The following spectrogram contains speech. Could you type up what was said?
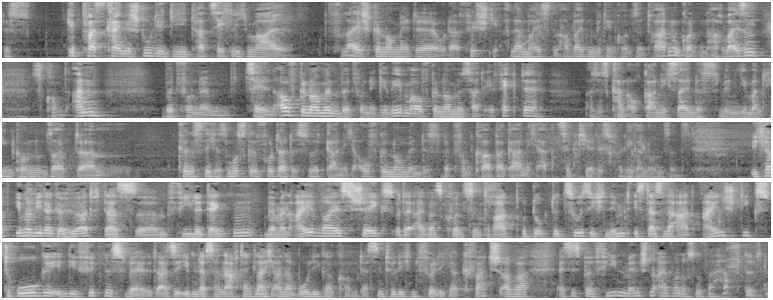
Das gibt fast keine Studie, die tatsächlich mal Fleisch genommen hätte oder Fisch. Die allermeisten arbeiten mit den Konzentraten und konnten nachweisen, es kommt an, wird von den Zellen aufgenommen, wird von den Geweben aufgenommen, es hat Effekte. Also es kann auch gar nicht sein, dass wenn jemand hinkommt und sagt, ähm, künstliches Muskelfutter, das wird gar nicht aufgenommen, das wird vom Körper gar nicht akzeptiert, das ist völliger Nonsens. Ich habe immer wieder gehört, dass ähm, viele denken, wenn man Eiweißshakes oder Eiweißkonzentratprodukte zu sich nimmt, ist das eine Art Einstiegsdroge in die Fitnesswelt. Also eben, dass danach dann gleich Anabolika kommt. Das ist natürlich ein völliger Quatsch, aber es ist bei vielen Menschen einfach noch so verhaftet.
